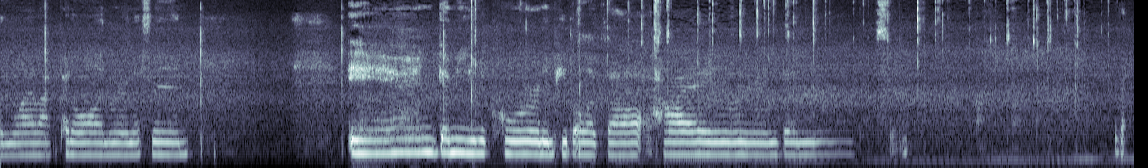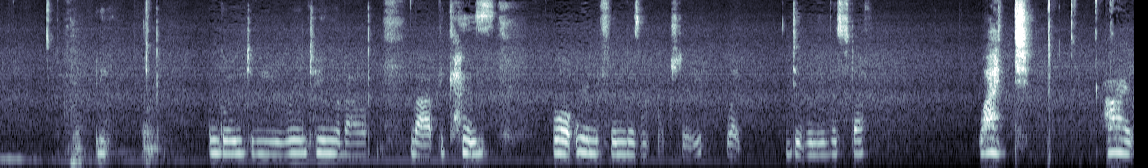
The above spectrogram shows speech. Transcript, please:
and Lilac Petal and Renafin and Gummy Unicorn and people like that. Hi, random person. Okay. Anyway, I'm going to be ranting about that because, well, Renafin doesn't actually, like, do any of this stuff. What? Alright.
